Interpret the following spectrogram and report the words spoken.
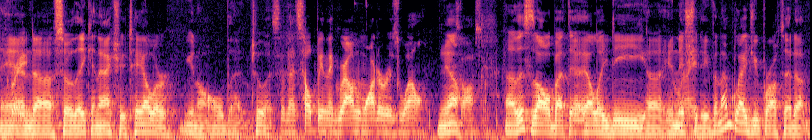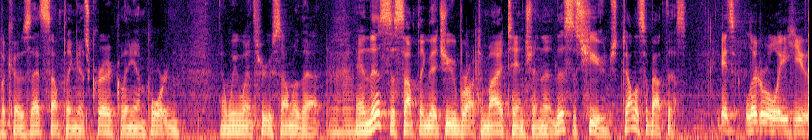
And uh, so they can actually tailor, you know, all that to it. So that's helping the groundwater as well. Yeah. That's awesome. Uh, this is all about the LED uh, initiative, and I'm glad you brought that up because that's something that's critically important. And we went through some of that. Mm-hmm. And this is something that you brought to my attention. That this is huge. Tell us about this. It's literally huge.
